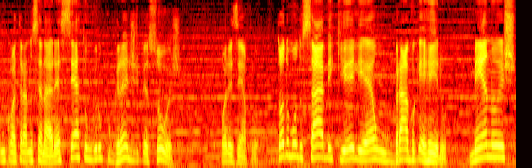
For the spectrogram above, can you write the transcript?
encontrar no cenário, exceto um grupo grande de pessoas, por exemplo, todo mundo sabe que ele é um bravo guerreiro, menos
